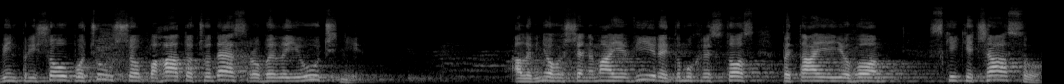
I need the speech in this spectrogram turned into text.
Він прийшов, почув, що багато чудес робили і учні, але в нього ще немає віри, тому Христос питає його, скільки часу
